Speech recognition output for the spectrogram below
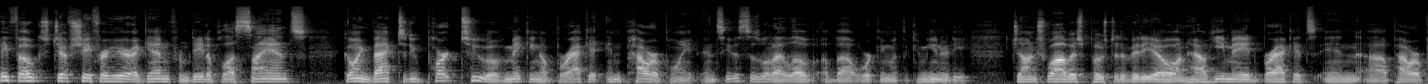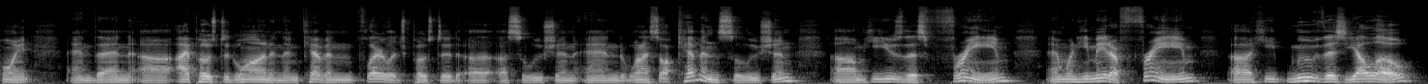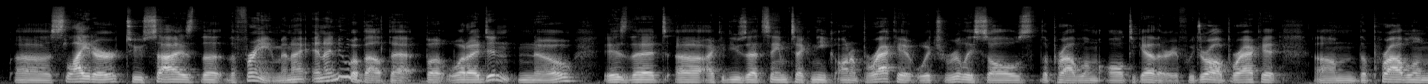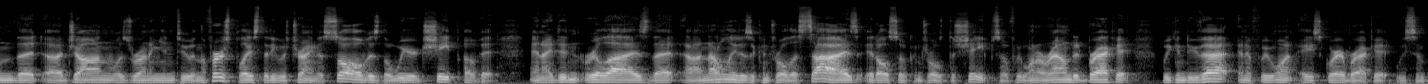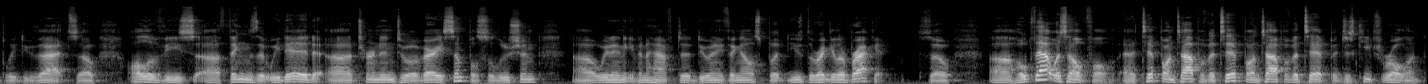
Hey folks, Jeff Shaffer here again from Data Plus Science, going back to do part two of making a bracket in PowerPoint. And see, this is what I love about working with the community. Jon Schwabish posted a video on how he made brackets in uh, PowerPoint, and then uh, I posted one, and then Kevin Flerlage posted a, a solution. And when I saw Kevin's solution, um, he used this frame, and when he made a frame, uh, he moved this yellow uh, slider to size the, the frame. And I, and I knew about that, but what I didn't know is that uh, I could use that same technique on a bracket, which really solves the problem altogether. If we draw a bracket, um, the problem that uh, Jon was running into in the first place that he was trying to solve is the weird shape of it. And I didn't realize that uh, not only does it control the size, it also controls the shape. So if we want a rounded bracket, we can do that. And if we want a square bracket, we simply do that. So all of these uh, things that we did uh, turned into a very simple solution. Uh, we didn't even have to do anything else but use the regular bracket. So uh, hope that was helpful. A tip on top of a tip on top of a tip. It just keeps rolling.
